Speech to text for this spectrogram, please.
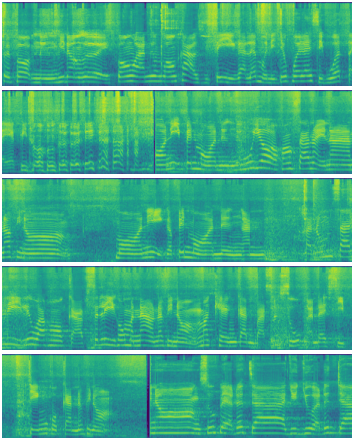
ไปพร้อมหนึ่งพี่น้องเอ้ยของหวานกับของข้าวสิตีกัน แล้วเหมือนนี้จะไว้แล้วสิหัวแตกพี่น้องเอ้ยหมอนี่เป็นหมอหนึ่งหมูย่อของสาวหน่อยนาเนาะพี่น้อง หมอนี่ก็เป็นหมอหนึ่งอันขนมซาลีหรือว่าฮอกาบซาลีของมะนาวนะพี่น้อง มาแข่งกันบัตรมันซุกอันใดสิบเจ๋งกว่ากันนะพี่น้องพี่น้องซุกแล้วด้อจ้าหยั่วๆเด้อจ้า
